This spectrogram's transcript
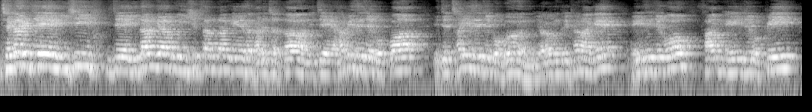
제가 이제 20 이제 2단계하고 23단계에서 가르쳤던 이제 합의 세 제곱과 이제 차이 세 제곱은 여러분들이 편하게 a 세제곱 3a 제곱 b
